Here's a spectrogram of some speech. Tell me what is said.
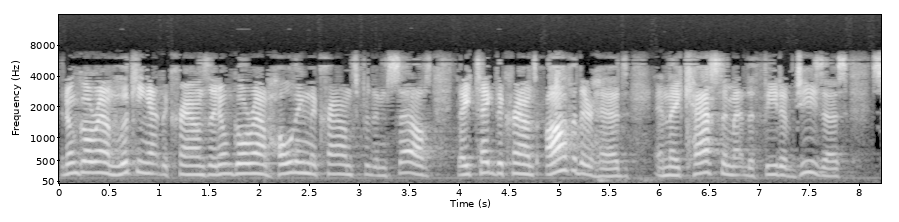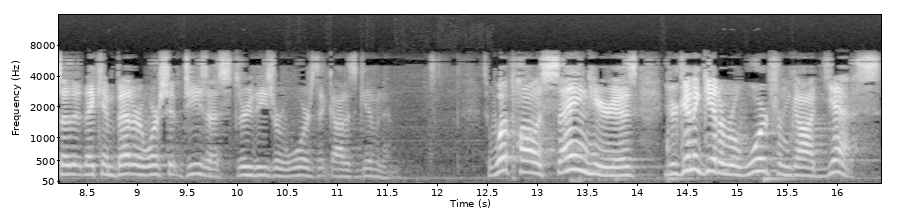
They don't go around looking at the crowns. They don't go around holding the crowns for themselves. They take the crowns off of their heads and they cast them at the feet of Jesus so that they can better worship Jesus through these rewards that God has given him. So what Paul is saying here is you're going to get a reward from God, yes.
